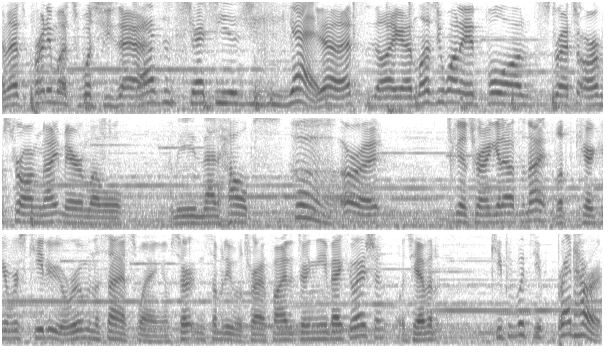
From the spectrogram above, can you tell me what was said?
And that's pretty much what she's at. That's as stretchy as you can get. yeah, that's like unless you want to hit full on stretch Armstrong nightmare level. I mean, that helps. All right. Just gonna try and get out tonight. Left the caregiver's key to your room in the science wing. I'm certain somebody will try and find it during the evacuation. Once you have it, keep it with you. Bret Hart.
